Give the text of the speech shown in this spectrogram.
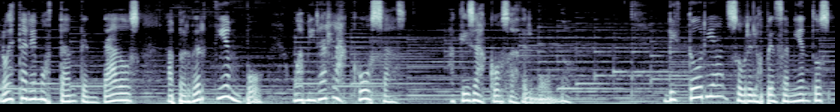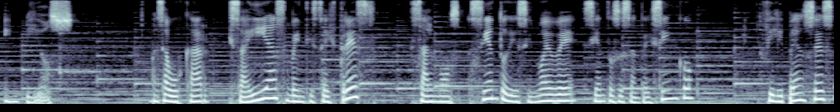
no estaremos tan tentados a perder tiempo o a mirar las cosas, aquellas cosas del mundo. Victoria sobre los pensamientos impíos. Vas a buscar Isaías 26.3, Salmos 119, 165, Filipenses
